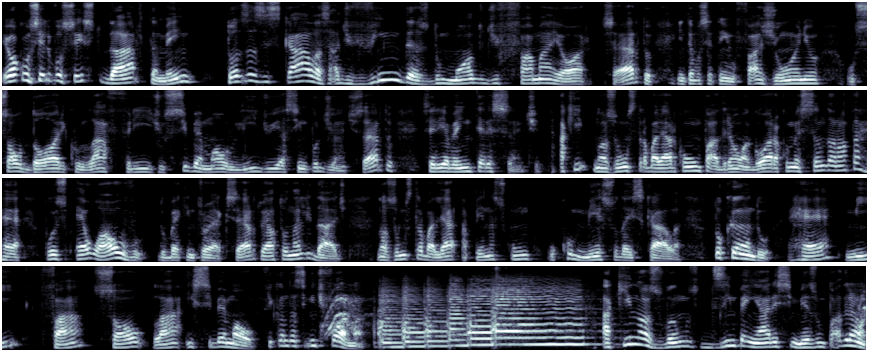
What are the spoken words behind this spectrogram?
Eu aconselho você a estudar também todas as escalas advindas do modo de Fá maior, certo? Então você tem o Fá jônio, o Sol dórico, Lá frígio, Si bemol lídio e assim por diante, certo? Seria bem interessante. Aqui nós vamos trabalhar com um padrão agora, começando a nota Ré, pois é o alvo do backing track, certo? É a tonalidade. Nós vamos trabalhar apenas com o começo da escala, tocando Ré, Mi, Fá, Sol, Lá e Si bemol, ficando da seguinte forma. Aqui nós vamos desempenhar esse mesmo padrão.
